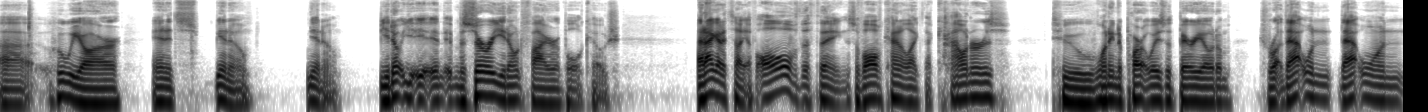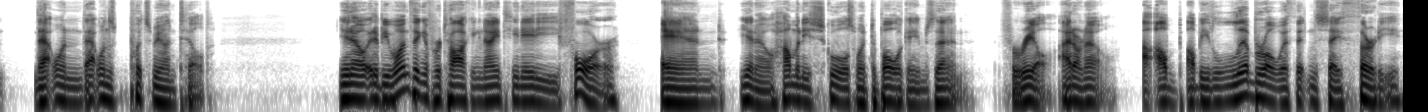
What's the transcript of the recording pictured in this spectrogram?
uh, who we are, and it's you know, you know, you don't you, in Missouri you don't fire a bowl coach. And I got to tell you, of all of the things, of all kind of like the counters to wanting to part ways with Barry Odom, that one, that one, that one, that one puts me on tilt. You know, it'd be one thing if we're talking 1984 and, you know, how many schools went to bowl games then? For real. I don't know. I'll I'll be liberal with it and say 30,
